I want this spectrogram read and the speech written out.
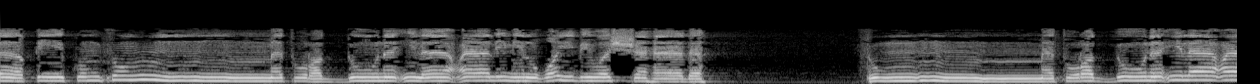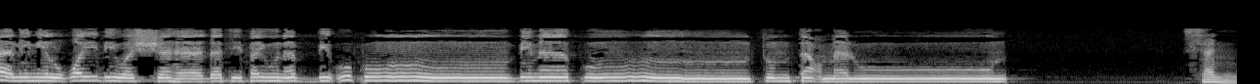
مُلَاقِيكُمْ ثُمَّ تُرَدُّونَ إِلَى عَالِمِ الْغَيْبِ وَالشَّهَادَةِ. ثُمَّ تُرَدُّونَ إِلَى عَالِمِ الْغَيْبِ وَالشَّهَادَةِ فَيُنَبِّئُكُم بِمَا كُنتُمْ تعملون. Sen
